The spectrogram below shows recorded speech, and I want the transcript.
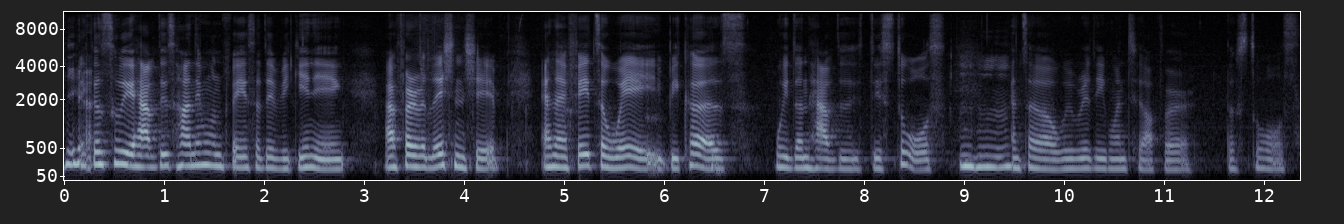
Yeah. because we have this honeymoon phase at the beginning of a relationship, and then fades away because we don't have the, these tools, mm-hmm. and so we really want to offer those tools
